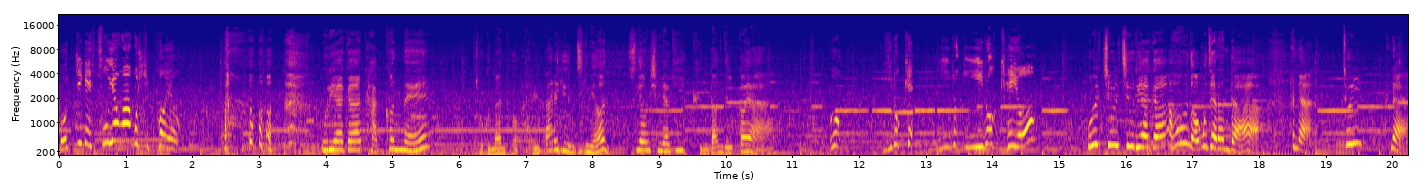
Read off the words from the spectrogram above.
멋지게 수영하고 싶어요. 우리 아가 다 컸네. 조금만 더 발을 빠르게 움직이면 수영 실력이 금방 늘 거야. 어? 이렇게, 이러, 이렇게요? 옳지 우리 아가 아우 너무 잘한다 하나 둘 하나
